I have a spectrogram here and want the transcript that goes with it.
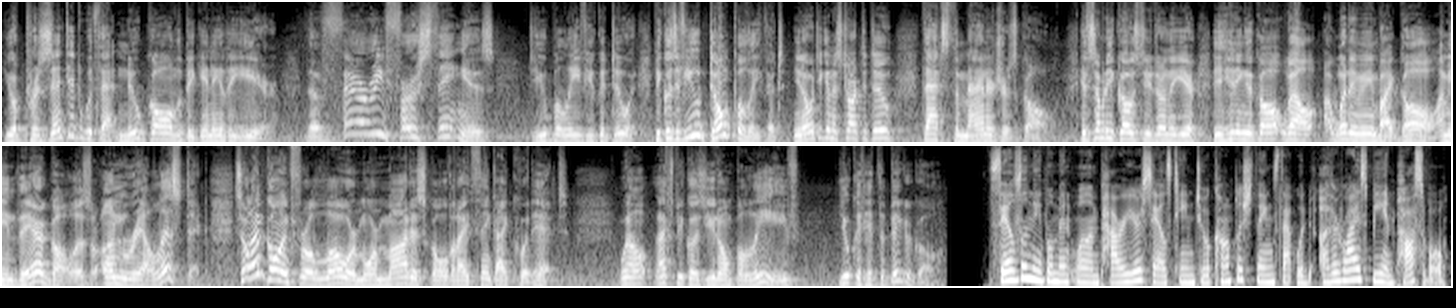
You're presented with that new goal in the beginning of the year. The very first thing is do you believe you could do it? Because if you don't believe it, you know what you're going to start to do? That's the manager's goal. If somebody goes to you during the year, you're hitting a goal, well, uh, what do you mean by goal? I mean, their goal is unrealistic. So I'm going for a lower, more modest goal that I think I could hit. Well, that's because you don't believe you could hit the bigger goal. Sales enablement will empower your sales team to accomplish things that would otherwise be impossible.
